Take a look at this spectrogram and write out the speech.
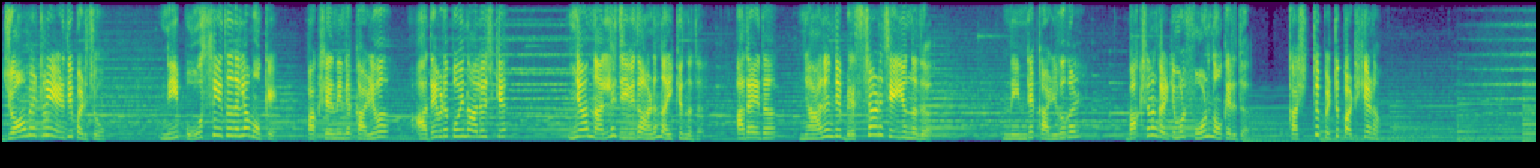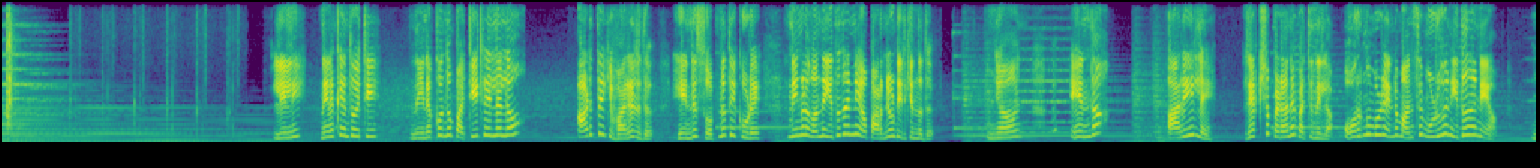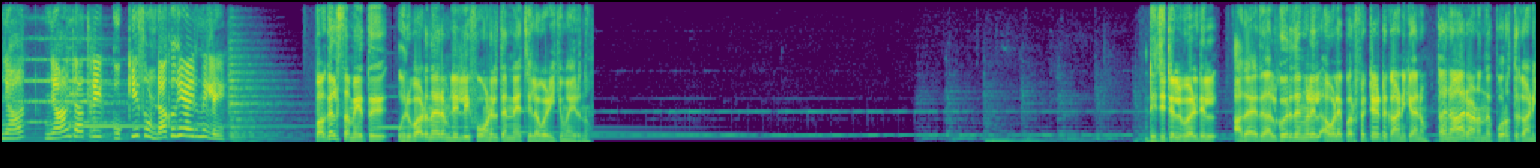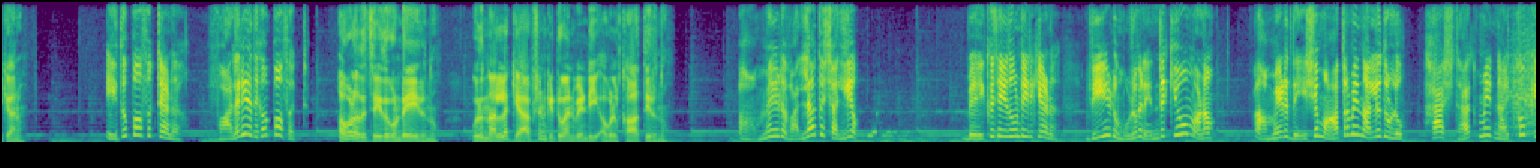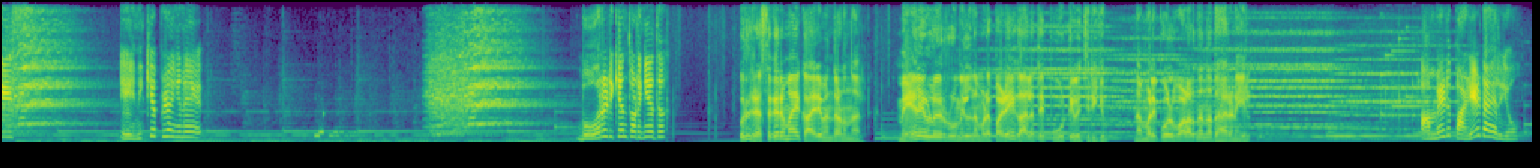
ജോമെട്രി എഴുതി പഠിച്ചോ? നീ പോസ്റ്റ് ചെയ്തതെല്ലാം ഓക്കെ പക്ഷേ നിന്റെ കഴിവ് അതെവിടെ പോയി ആലോചിക്ക. ഞാൻ നല്ല ജീവിതമാണ് നയിക്കുന്നത്. അതായത് ഞാൻ എന്റെ ആണ് ചെയ്യുന്നത്. നിന്റെ കഴിവുകൾ ഭക്ഷണം കഴിക്കുമ്പോൾ ഫോൺ നോക്കരുത്. കഷ്ടപ്പെട്ട് പഠിക്കണം. ലില്ലി നിനക്ക് എന്തു പറ്റി? നിനക്കൊന്നും പറ്റിയിട്ടില്ലല്ലോ? അടുത്തേക്ക് വരരുത്. എന്റെ സ്വപ്നത്തിൽ കൂടെ നിങ്ങൾ വന്ന് ഇത് തന്നെയാ പറഞ്ഞുകൊണ്ടിരിക്കുന്നത് ഞാൻ എന്താ? അറിയില്ലേ? രക്ഷപ്പെടാനേ പറ്റുന്നില്ല. ഉറങ്ങുമ്പോഴും എന്റെ മനസ്സിൽ മുഴുവൻ ഇത് തന്നെയാ. ഞാൻ ഞാൻ രാത്രി കുക്കീസ് ഉണ്ടാക്കുകയായിരുന്നില്ലേ? പകൽ സമയത്ത് ഒരുപാട് നേരം ലില്ലി ഫോണിൽ തന്നെ ചിലവഴിക്കുമായിരുന്നു. ഡിജിറ്റൽ വേൾഡിൽ അതായത് അൽഗോരിതങ്ങളിൽ അവളെ പെർഫെക്റ്റ് ആയിട്ട് കാണിക്കാനും താൻ ആരാണെന്ന് പുറത്ത് കാണിക്കാനും. ഇത് പെർഫെക്റ്റ് ആണ്. വളരെയധികം പെർഫെക്റ്റ് അവൾ അത് ചെയ്തുകൊണ്ടേയിരുന്നു. ഒരു നല്ല ക്യാപ്ഷൻ കിട്ടുവാൻ വേണ്ടി അവൾ കാത്തിരുന്നു. അമ്മയുടെ വല്ലാത്ത ശല്യം. ബേക്ക് ചെയ്തുകൊണ്ടിരിക്കുകയാണ്. വീട് മുഴുവൻ എന്തൊക്കെയോ മണം. അമ്മയുടെ ദേഷ്യം മാത്രമേ നല്ലതുള്ളൂ. Hashtag midnight cookies. എനിക്കെപ്പോഴും ഇങ്ങനെ ബോറടിക്കാൻ തുടങ്ങിയത്? ഒരു രസകരമായ കാര്യം എന്താണെന്നാൽ മേലെയുള്ള ഒരു റൂമിൽ നമ്മുടെ പഴയ കാലത്തെ പൂട്ടി വെച്ചിരിക്കും. നമ്മളിപ്പോൾ വളർന്നെന്ന ധാരണയിൽ. അമ്മയുടെ പഴയ ഡയറിയോ?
